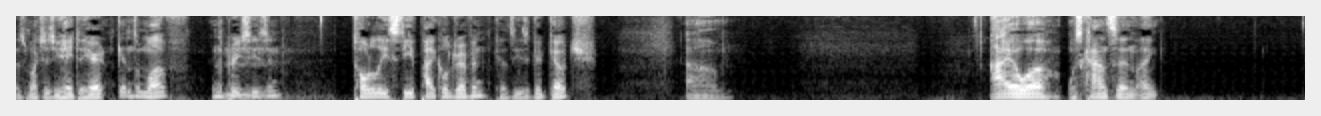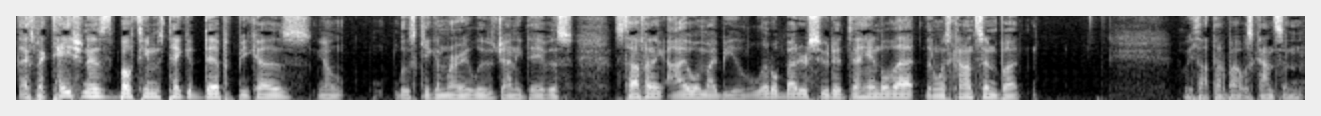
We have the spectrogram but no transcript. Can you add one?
as much as you hate to hear it, getting some love in the preseason. Mm. Totally Steve Pikiell driven because he's a good coach. Um, Iowa, Wisconsin, I think the expectation is both teams take a dip because, you know, lose Keegan Murray, lose Johnny Davis. It's tough. I think Iowa might be a little better suited to handle that than Wisconsin, but we thought that about Wisconsin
